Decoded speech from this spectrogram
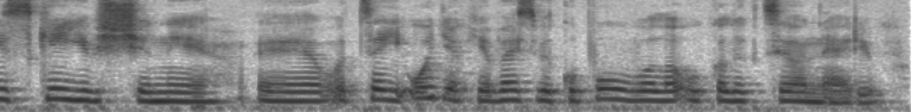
із Київщини. Е, Оцей одяг я весь викуповувала у колекціонерів.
